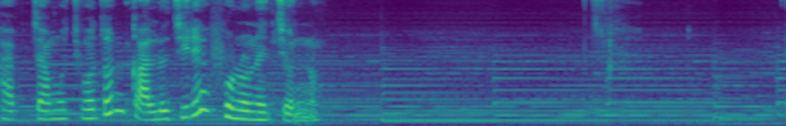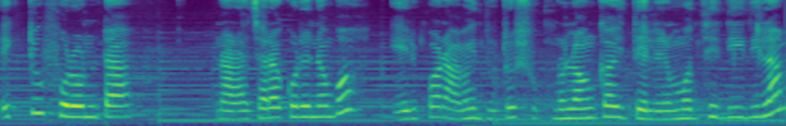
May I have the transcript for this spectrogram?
হাফ চামচ মতন কালো জিরে ফোড়নের জন্য। একটু ফোড়নটা নাড়াচাড়া করে নেব। এরপর আমি দুটো শুকনো লঙ্কা ওই তেলের মধ্যে দিয়ে দিলাম।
